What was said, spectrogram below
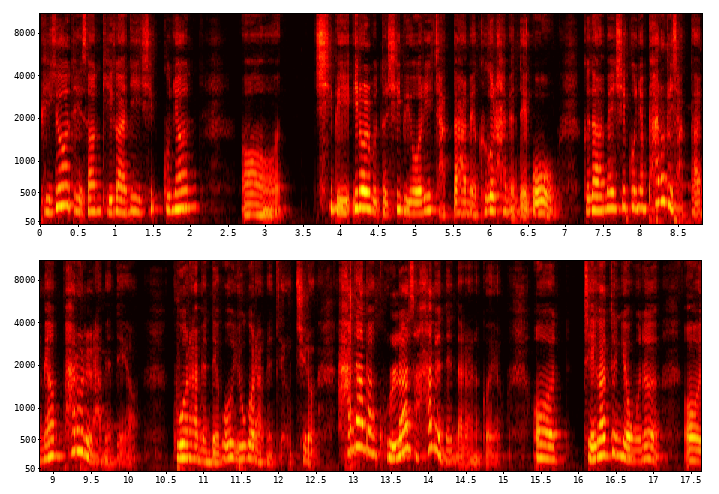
비교 대선 기간이 19년 어 12, 1월부터 12월이 작다 하면 그걸 하면 되고, 그 다음에 19년 8월이 작다 하면 8월을 하면 돼요. 9월 하면 되고, 6월 하면 되고, 7월. 하나만 골라서 하면 된다라는 거예요. 어, 제 같은 경우는, 어,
